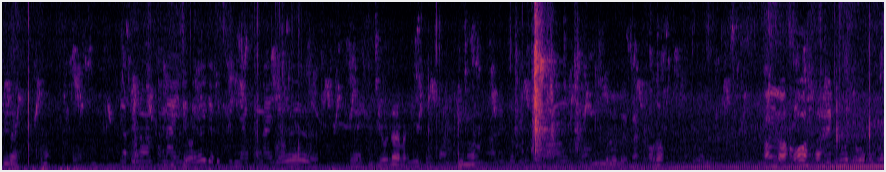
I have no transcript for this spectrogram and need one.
พี่นาย อย่าไปนอนข้างในเลยเด้ออย่าไปกินอย่างข้างในเด้อ นี่สีเขียวได้ไหม อยู่เนาะ เอาเนาะ เอาเหรอโอ้ผมเองรู้แต่ว่าผมไม่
